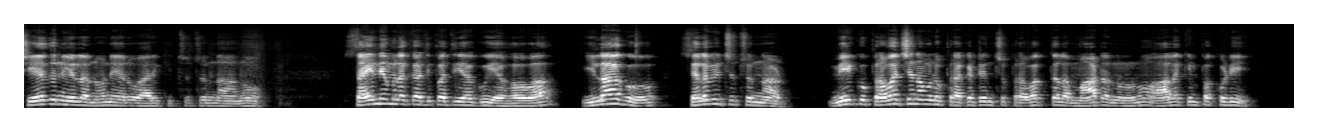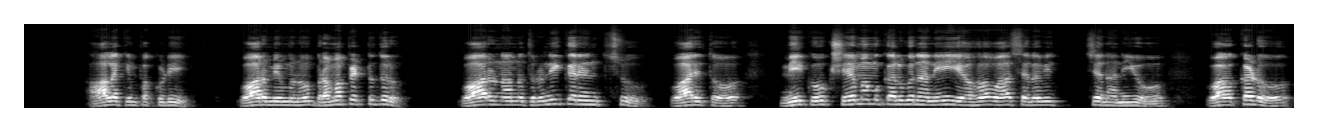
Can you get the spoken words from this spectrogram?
చేదు నీళ్ళను నేను వారికి ఇచ్చుచున్నాను సైన్యములకు అధిపతి అగు యహోవా ఇలాగూ సెలవిచ్చుచున్నాడు. మీకు ప్రవచనములు ప్రకటించు ప్రవక్తల మాటలను ఆలకింపకుడి ఆలకింపకుడి. వారు మిమ్మను భ్రమపెట్టుదురు. వారు నన్ను తృణీకరించు వారితో మీకు క్షేమము కలుగునని యహోవా సెలవిచ్చననియు. ఒకడు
